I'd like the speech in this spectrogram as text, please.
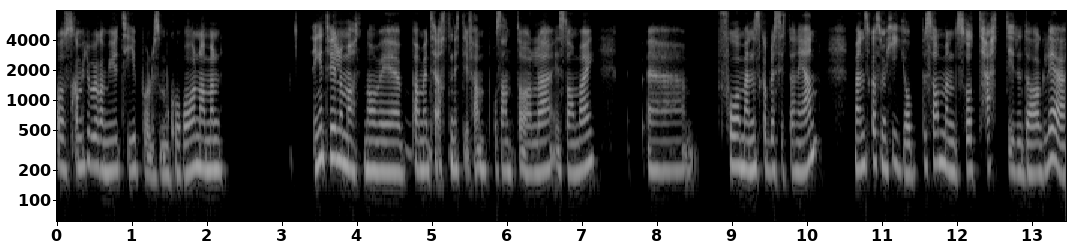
og så skal vi ikke bruke mye tid på liksom korona, men ingen tvil om at når vi permitterte 95% av alle i Starnberg, ehm, få mennesker ble sittende igjen. Mennesker som ikke jobber sammen så tett i det daglige.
